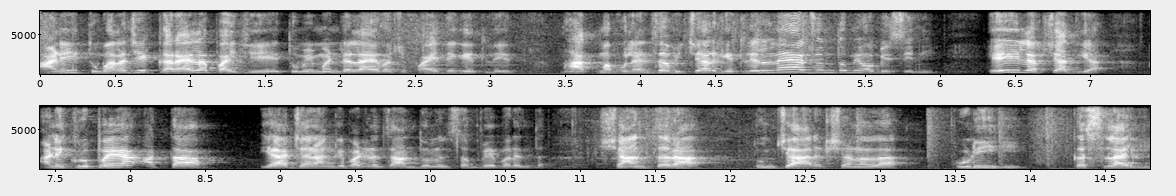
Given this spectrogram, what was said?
आणि तुम्हाला जे करायला पाहिजे तुम्ही मंडल आयोगाचे फायदे घेतलेत. महात्मा फुल्यांचा विचार घेतलेला नाही अजून तुम्ही ओबीसीनी. हेही लक्षात घ्या. आणि कृपया आता या जरांगे पाटलांचं आंदोलन संपेपर्यंत शांत राहा. तुमच्या आरक्षणाला कुणीही कसलाही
